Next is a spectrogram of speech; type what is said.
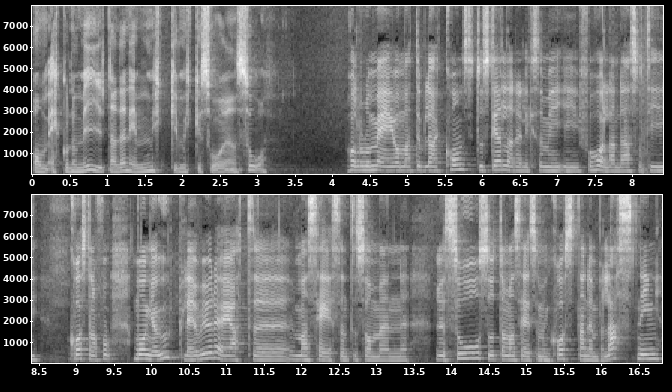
om ekonomi, utan den är mycket, mycket svårare än så. Håller du med om att det blir konstigt att ställa det liksom i, i förhållande alltså till kostnader? För många upplever ju det att eh, man ses inte som en resurs utan man ses som en kostnad, en belastning.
